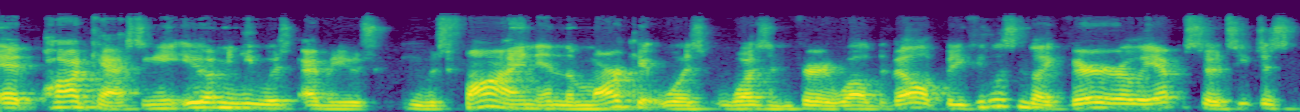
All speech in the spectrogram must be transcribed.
at podcasting, he, I mean, he was I mean he was he was fine, and the market was wasn't very well developed. But if you listen to like very early episodes, he just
